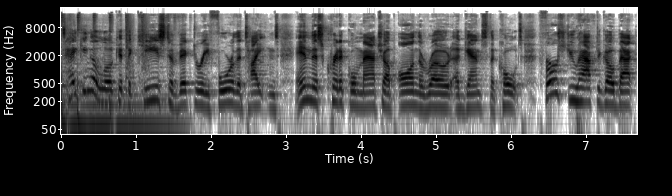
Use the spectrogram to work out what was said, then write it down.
taking a look at the keys to victory for the Titans in this critical matchup on the road against the Colts, first you have to go back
